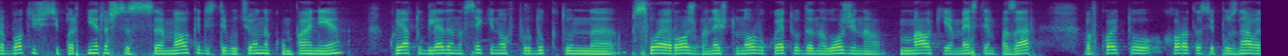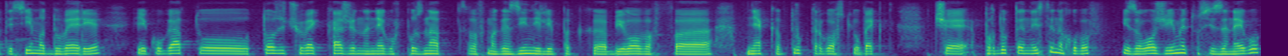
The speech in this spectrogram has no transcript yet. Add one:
работиш и си партнираш с малка дистрибуционна компания, която гледа на всеки нов продукт като на своя рожба, нещо ново, което да наложи на малкия местен пазар, в който хората се познават и си имат доверие. И когато този човек каже на негов познат в магазин или пък било в някакъв друг търговски обект, че продуктът е наистина хубав и заложи името си за него,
